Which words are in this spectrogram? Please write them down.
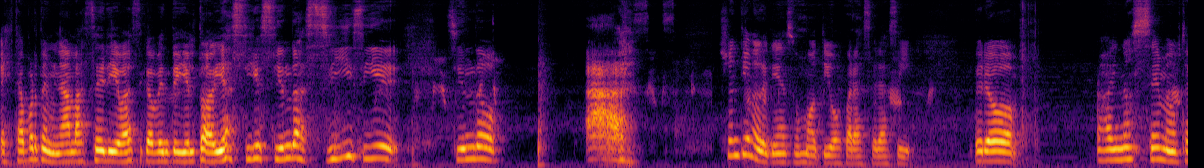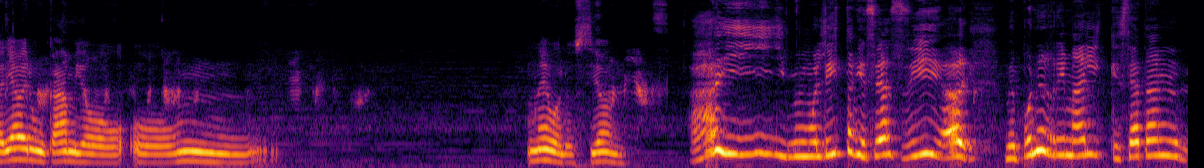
está por terminar la serie básicamente y él todavía sigue siendo así, sigue siendo... ¡Ah! Yo entiendo que tiene sus motivos para ser así, pero... Ay, no sé, me gustaría ver un cambio o un... Una evolución. ¡Ay! Me molesta que sea así. Ay, me pone re mal que sea tan...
